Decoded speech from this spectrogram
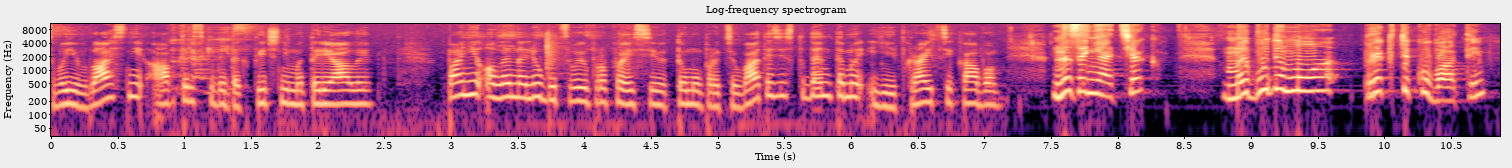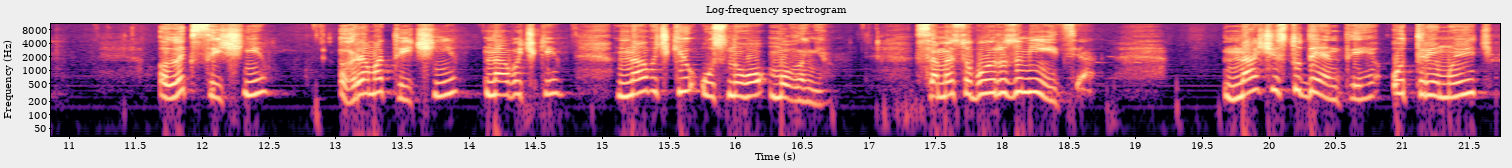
свої власні авторські дидактичні матеріали. Пані Олена любить свою професію, тому працювати зі студентами їй вкрай цікаво. На заняттях ми будемо практикувати лексичні, граматичні навички, навички усного мовлення. Саме собою розуміється, наші студенти отримують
